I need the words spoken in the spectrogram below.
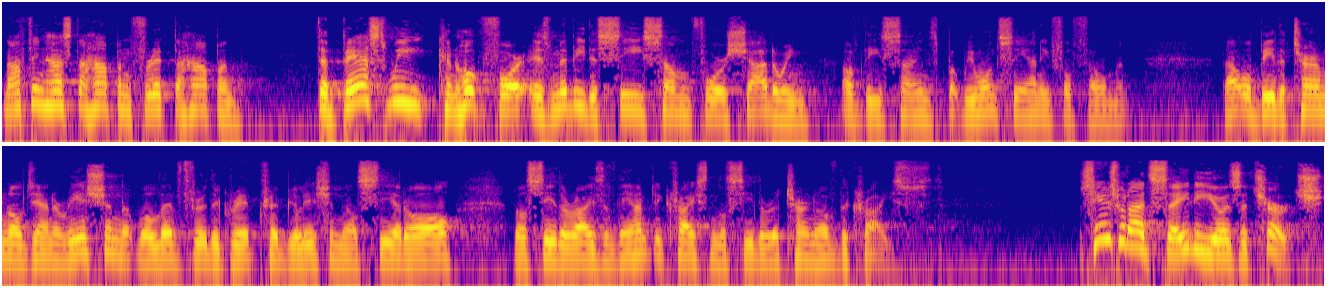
nothing has to happen for it to happen. The best we can hope for is maybe to see some foreshadowing of these signs, but we won't see any fulfillment. That will be the terminal generation that will live through the Great Tribulation. They'll see it all. They'll see the rise of the Antichrist and they'll see the return of the Christ. So here's what I'd say to you as a church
